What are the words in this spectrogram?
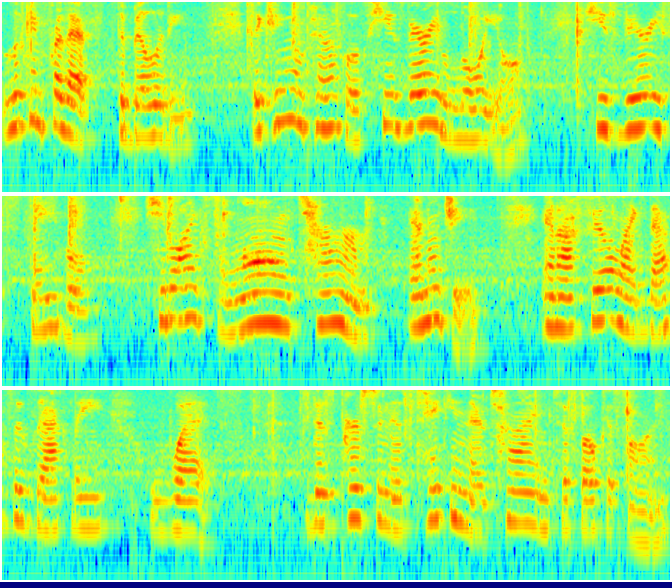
looking for that stability. The King of Pentacles, he's very loyal. He's very stable. He likes long-term energy. And I feel like that's exactly what this person is taking their time to focus on.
